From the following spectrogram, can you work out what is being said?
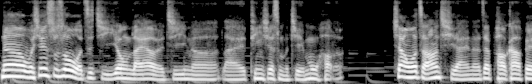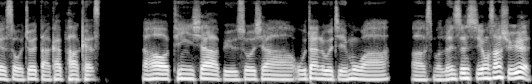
那我先说说我自己用蓝牙耳机呢来听一些什么节目好了。像我早上起来呢，在泡咖啡的时候，我就会打开 Podcast，然后听一下，比如说像吴淡如的节目啊，啊、什么人生实用商学院，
